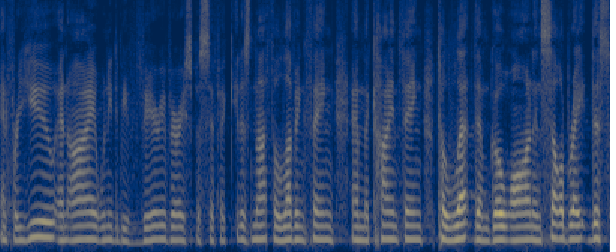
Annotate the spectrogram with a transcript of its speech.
And for you and I, we need to be very, very specific. It is not the loving thing and the kind thing to let them go on and celebrate this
